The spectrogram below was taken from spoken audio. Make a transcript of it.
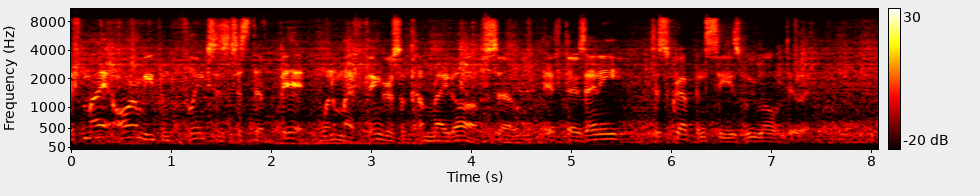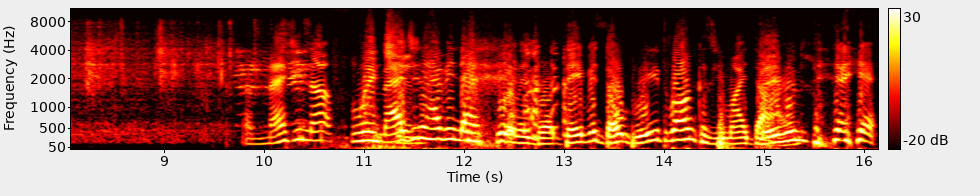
if my arm even flinches just a bit, one of my fingers will come right off. So if there's any discrepancies, we won't do it. Imagine not flinching. Imagine having that feeling, bro. David, don't breathe wrong because you might die. David? okay,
